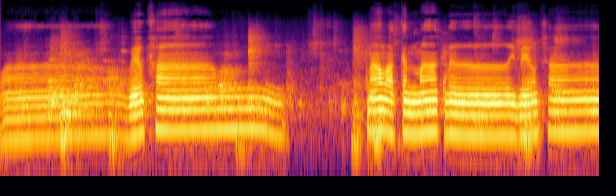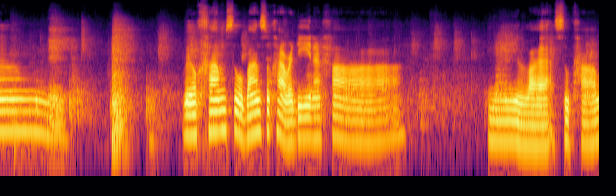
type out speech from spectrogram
ว้าว welcome น่ารักกันมากเลย welcome เวลคัมสู่บ้านสุขาวดีนะคะ นี่แหละสุขาว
